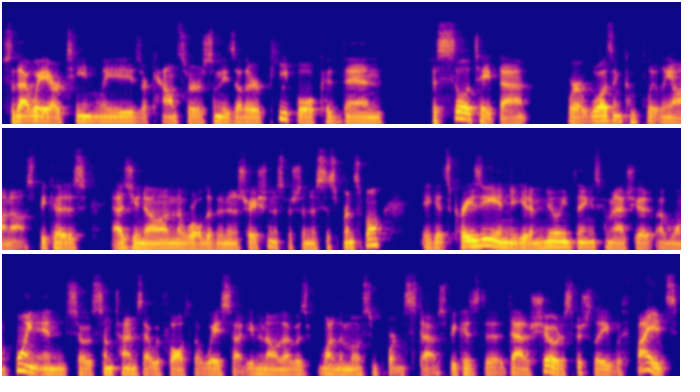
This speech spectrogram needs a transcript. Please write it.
So that way, our team leads, our counselors, some of these other people could then facilitate that where it wasn't completely on us. Because as you know, in the world of administration, especially an assistant principal, it gets crazy and you get a million things coming at you at, at, one point. And so sometimes that would fall to the wayside, even though that was one of the most important steps because the data showed, especially with fights,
